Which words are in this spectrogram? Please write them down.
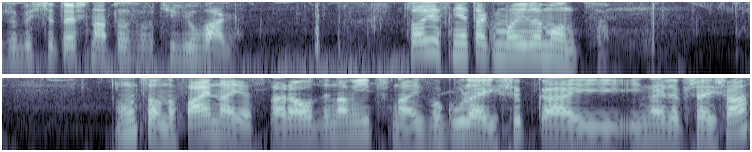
żebyście też na to zwrócili uwagę. Co jest nie tak w mojej lemonce? No co, no fajna jest, aerodynamiczna i w ogóle i szybka i, i najlepszejsza.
